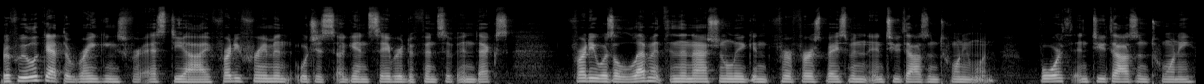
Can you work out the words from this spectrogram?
But if we look at the rankings for SDI, Freddie Freeman, which is again Saber Defensive Index, Freddie was 11th in the National League in, for first baseman in 2021, 4th in 2020,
